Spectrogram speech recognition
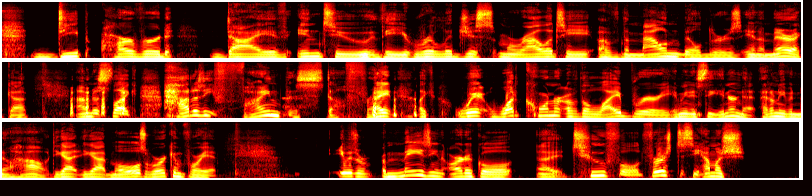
deep Harvard dive into the religious morality of the mound builders in America. I'm just like, how does he find this stuff, right? Like where what corner of the library? I mean, it's the internet. I don't even know how. You got you got moles working for you it was an amazing article, uh, twofold. First, to see how much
